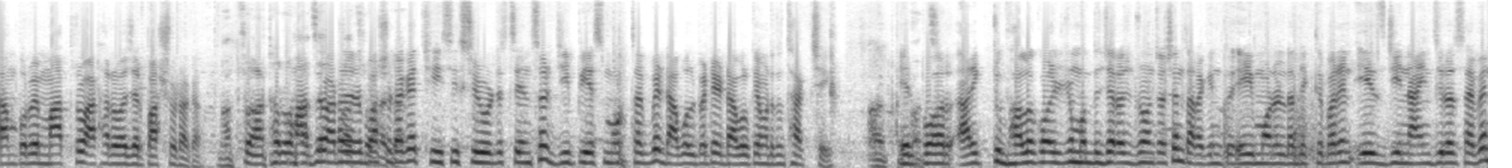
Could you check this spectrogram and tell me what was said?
দাম পড়বে মাত্র আঠারো হাজার পাঁচশো টাকা। মাত্র আঠারো মাত্র আট হাজার পাঁচশো টাকায় থ্রি সিক্সটি রোডের সেন্সর জিপিএস মোড থাকবে ডাবল ব্যাটারি ডাবল ক্যামেরা তো থাকছেই। আচ্ছা, এরপর আরেকটু ভালো কোয়ালিটির মধ্যে যারা ড্রোন চাচ্ছেন তারা কিন্তু এই মডেলটা দেখতে পারেন S G nine zero seven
